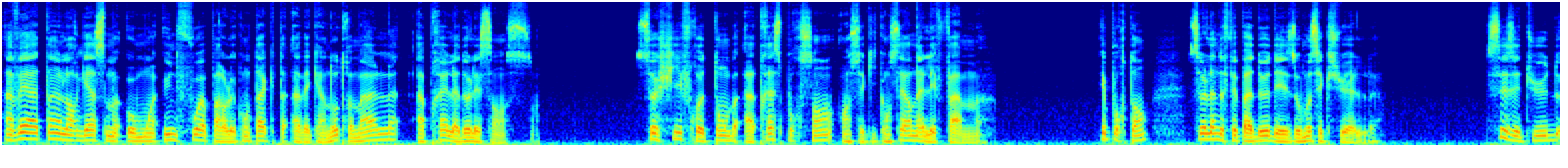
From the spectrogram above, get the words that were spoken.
avaient atteint l'orgasme au moins une fois par le contact avec un autre mâle après l'adolescence. Ce chiffre tombe à 13% en ce qui concerne les femmes. Et pourtant, cela ne fait pas d'eux des homosexuels. Ces études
